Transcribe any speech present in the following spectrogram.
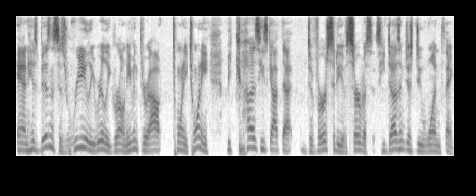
and his business has really, really grown even throughout 2020 because he's got that diversity of services. He doesn't just do one thing.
